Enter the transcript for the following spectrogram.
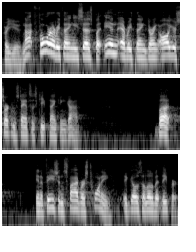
for you. Not for everything, he says, but in everything, during all your circumstances, keep thanking God. But in Ephesians 5, verse 20, it goes a little bit deeper.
